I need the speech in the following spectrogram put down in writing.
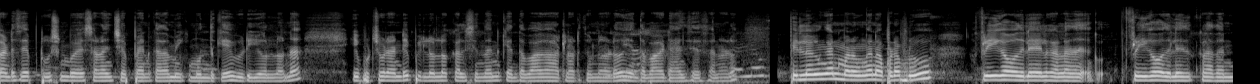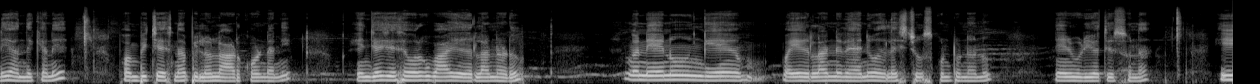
గంట సేపు ట్యూషన్ పోయేస్తాడని చెప్పాను కదా మీకు ముందుకే వీడియోలోన. ఇప్పుడు చూడండి పిల్లల్లో కలిసిన దానికి ఎంత బాగా ఆటలాడుతున్నాడో ఎంత బాగా డ్యాన్స్ చేస్తున్నాడో పిల్లలు కానీ మనం కానీ అప్పుడప్పుడు ఫ్రీగా వదిలేయాలి కదా ఫ్రీగా వదిలేదు కదండి అందుకని పంపించేసిన పిల్లలు ఆడుకోండి అని. ఎంజాయ్ చేసే వరకు బాగా ఎగరలన్నాడు ఇంకా నేను ఇంకే ఎగరలాడినలే అని వదిలేసి చూసుకుంటున్నాను. నేను వీడియో తీస్తున్నా. ఈ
